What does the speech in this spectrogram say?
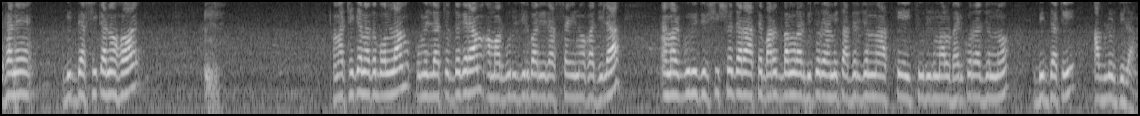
এখানে বিদ্যা শেখানো হয়। আমার ঠিকানা তো বললাম, কুমিল্লা চোদ্দ গ্রাম, আমার গুরুজির বাড়ি রাজশাহী নৌকা জেলা। আমার গুরুজির শিষ্য যারা আছে ভারত বাংলার ভিতরে, আমি তাদের জন্য আজকে এই চুরির মাল বাইর করার জন্য বিদ্যাটি আপলোড দিলাম।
